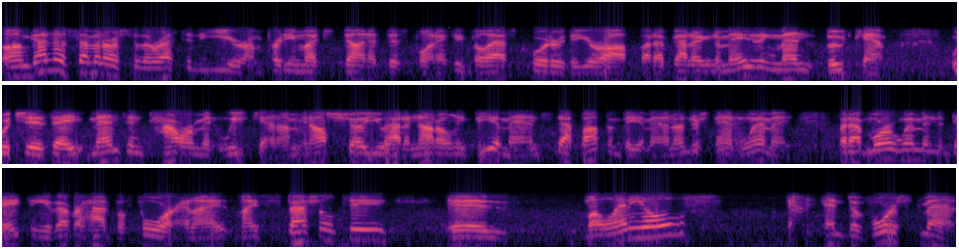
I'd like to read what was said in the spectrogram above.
Well, I've got no seminars for the rest of the year. I'm pretty much done at this point. I think the last quarter of the year off, but I've got an amazing men's boot camp, which is a men's empowerment weekend. I mean, I'll show you how to not only be a man, step up and be a man, understand women, but have more women to date than you've ever had before. And I, my specialty is millennials and divorced men.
